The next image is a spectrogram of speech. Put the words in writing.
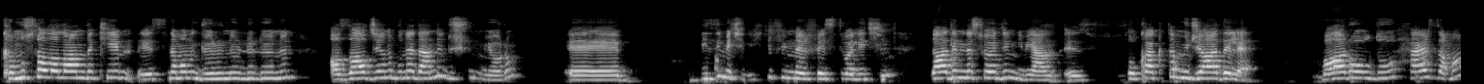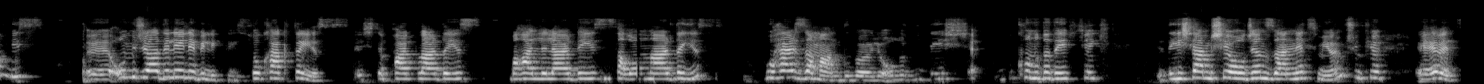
kamusal alandaki e, sinemanın görünürlülüğünün azalacağını bu nedenle düşünmüyorum. E, bizim için, İşçi Filmleri Festivali için daha demin de söylediğim gibi yani e, sokakta mücadele var olduğu her zaman biz e, o mücadeleyle birlikteyiz. Sokaktayız, işte parklardayız, mahallelerdeyiz, salonlardayız. Bu her zaman bu böyle olur. Bu değiş bu konuda değişecek değişen bir şey olacağını zannetmiyorum. Çünkü e, evet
